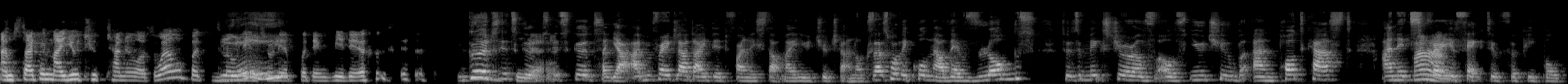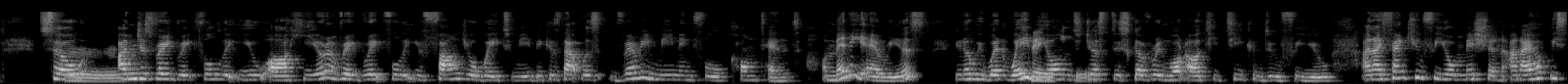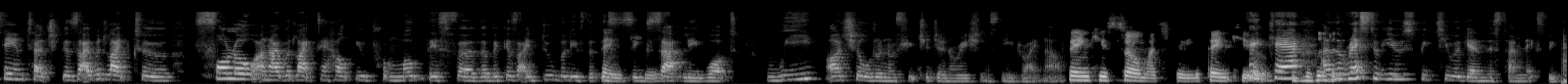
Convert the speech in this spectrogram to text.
I'm starting my YouTube channel as well, but slowly Yay. slowly I'm putting videos. good, it's good, yeah. it's good. Yeah, I'm very glad I did finally start my YouTube channel because that's what they call now. They're vlogs, so it's a mixture of of YouTube and podcast, and it's ah. very effective for people. So mm. I'm just very grateful that you are here. I'm very grateful that you found your way to me because that was very meaningful content on many areas. You know, we went way thank beyond you. just discovering what RTT can do for you. And I thank you for your mission. And I hope we stay in touch because I would like to follow and I would like to help you promote this further because I do believe that this thank is you. exactly what we, our children, and future generations need right now. Thank you so much, Julie. Thank you. Take care. and the rest of you, speak to you again this time next week.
